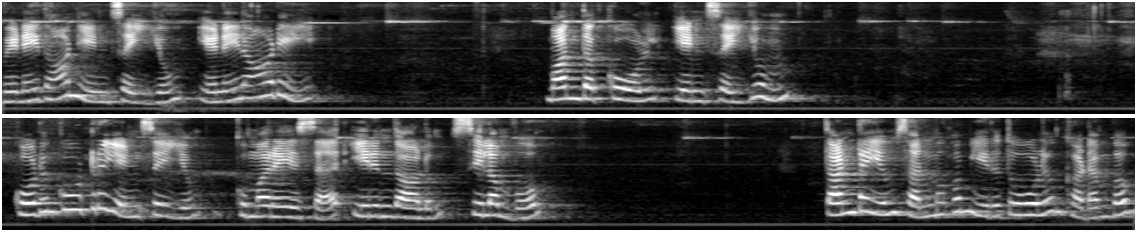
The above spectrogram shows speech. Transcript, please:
வினைதான் என் செய்யும் எனை நாடி வந்த கோல் என் செய்யும் கொடுங்கூற்று என் செய்யும் குமரேசர் இருந்தாலும் சிலம்போம் தண்டையும் சண்முகம் இருதோளும் கடம்பம்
